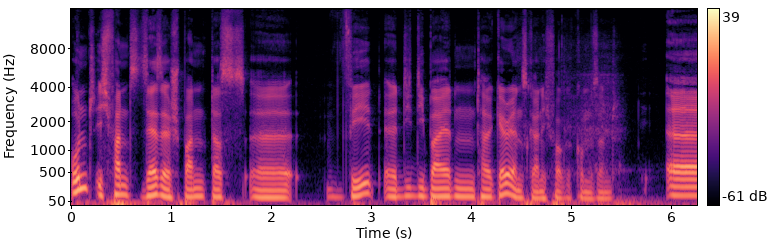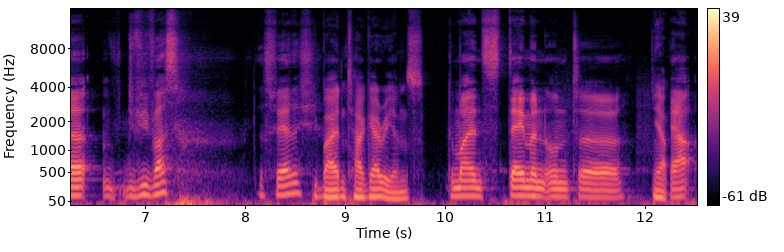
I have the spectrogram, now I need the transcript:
Und ich fand sehr, sehr spannend, dass äh, we, äh, die, die beiden Targaryens gar nicht vorgekommen sind. Äh, wie was? Das wäre nicht? Die beiden Targaryens. Du meinst Damon und, äh, Ja. Ja.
